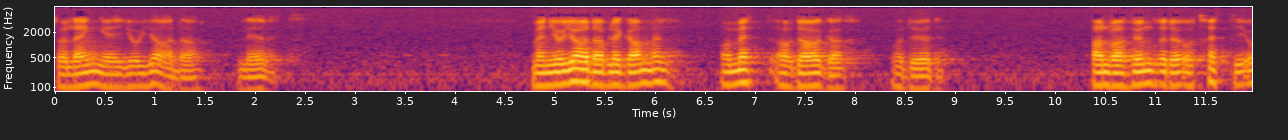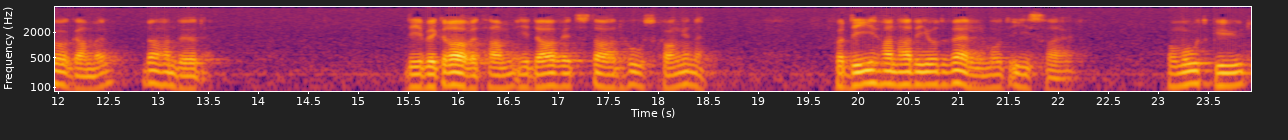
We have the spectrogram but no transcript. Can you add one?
så lenge Jojada levet. Men Jojada ble gammel og mett av dager og døde. Han var 130 år gammel da han døde. De begravet ham i Davids stad hos kongene, fordi han hadde gjort vel mot Israel og mot Gud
